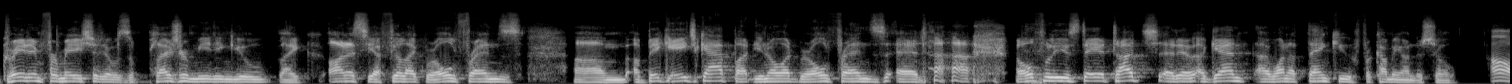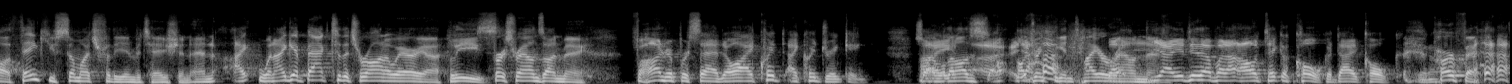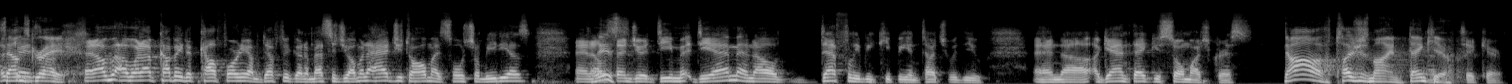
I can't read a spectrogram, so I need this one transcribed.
Great information. It was a pleasure meeting you. Like, honestly, I feel like we're old friends. Um, a big age gap, but you know what? We're old friends, and hopefully you stay in touch. And uh, again, I want to thank you for coming on the show. Oh, thank you so much for the invitation. And I, when I get back to the Toronto area, please, first round's on me. For hundred percent. Oh, I quit. I quit drinking. So well, I, then I'll just uh, I'll, drink the entire but, round. Then. Yeah, you do that, but I'll take a Coke, a diet Coke. You know? Perfect. Sounds okay, great. So, and I'm, when I'm coming to California, I'm definitely going to message you. I'm going to add you to all my social medias, and Please. I'll send you a DM, and I'll definitely be keeping in touch with you. And uh, again, thank you so much, Chris. No, oh, the pleasure's mine. Thank All you. Right, take care.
